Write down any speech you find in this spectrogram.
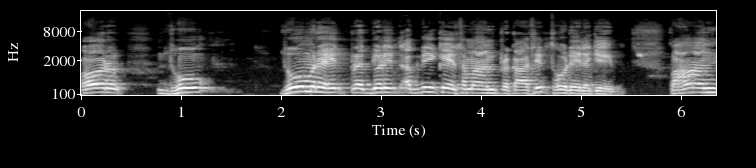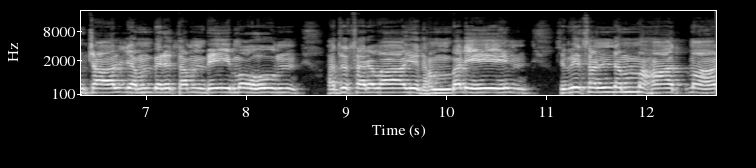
और धूम धूम रहित प्रज्वलित अग्नि के समान प्रकाशित होने लगे। पांचाल्यम विरतम भीमो हत सर्वायुधम बलि। सुविषण्डम महात्मा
